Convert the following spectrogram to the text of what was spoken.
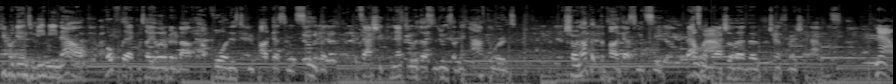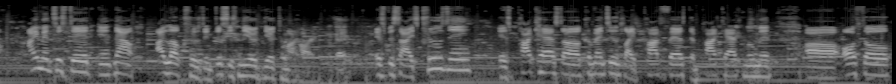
people getting to meet me now, hopefully I can tell you a little bit about how cool it is to do podcasting and see, but it's actually connecting with us and doing something afterwards, showing up at the podcasting and see. That's Oh, when wow. actually the, the, the transformation happens. Now, I'm interested in. Now, I love cruising. This is near dear to my heart. Okay, it's besides cruising, it's podcast uh, conventions like Podfest and Podcast Movement. Uh, also,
